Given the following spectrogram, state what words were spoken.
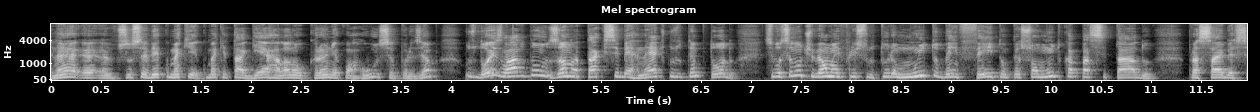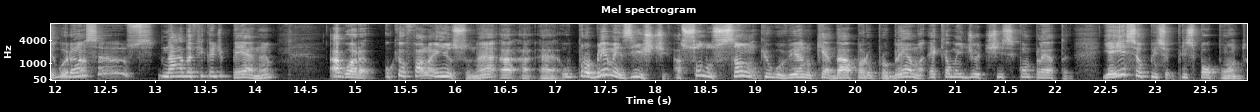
Né? É, é, se você vê como é que como é que está a guerra lá na Ucrânia com a Rússia, por exemplo, os dois lados estão usando ataques cibernéticos o tempo todo. Se você não tiver uma infraestrutura muito bem feita, um pessoal muito capacitado para cibersegurança, nada fica de pé, né? Agora, o que eu falo é isso, né? A, a, a, o problema existe, a solução que o governo quer dar para o problema é que é uma idiotice completa. E é esse é o principal ponto.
